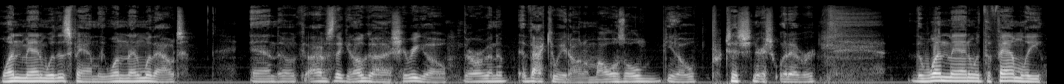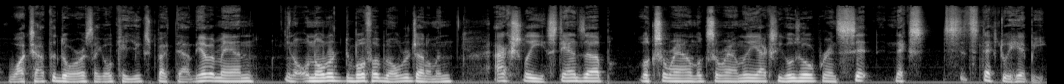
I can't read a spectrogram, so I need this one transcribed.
One man with his family, one man without. And uh, I was thinking, oh gosh, here we go. They're all going to evacuate on them. All those old, you know, petitioners, whatever. The one man with the family walks out the door. It's like, okay, you expect that. The other man, you know, an older, both of them older gentlemen, actually stands up, looks around, looks around. Then he actually goes over and sit next sits next to a hippie,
